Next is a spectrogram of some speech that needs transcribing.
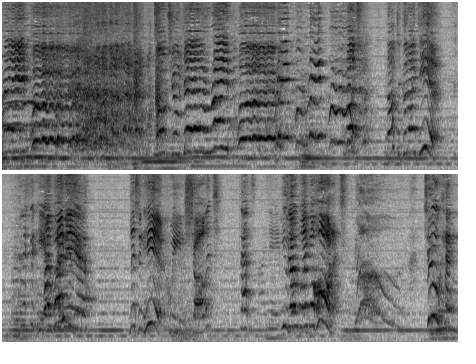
rape her! Don't you dare rape her! Rape her, rape her! Not, not a good idea. Listen here, My wife is- Listen here, Queen Charlotte. That's my name. You don't like a harlot. Two can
